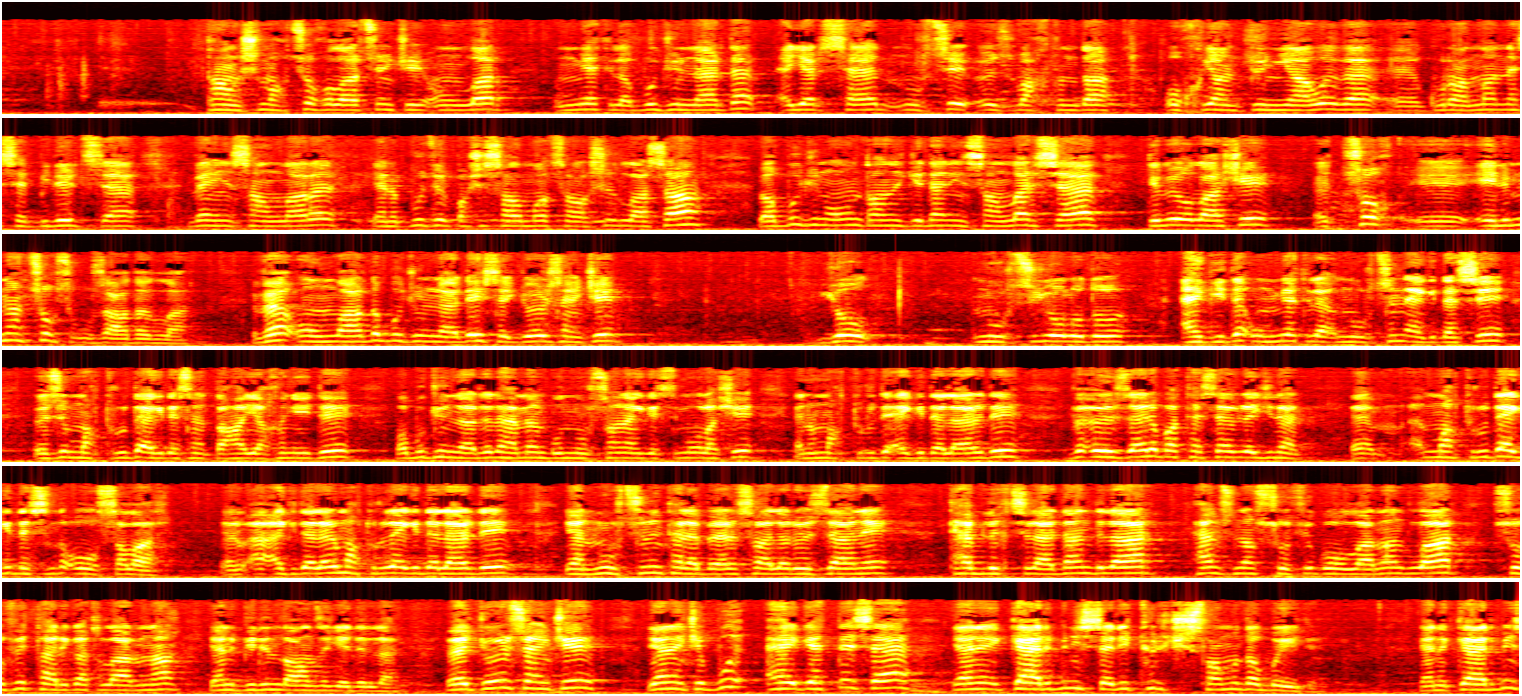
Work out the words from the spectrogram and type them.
danışmaq çox olar, çünki onlar ümumiyyətlə bu günlərdə əgər Səhər Nursi öz vaxtında oxuyan dünyavi və e, Qurandan nəsə bilirdisə və insanları yəni bu cür başa salmağa çalışırlarsa və bu gün onun tanı gedən insanlar isə demək olar ki, e, çox e, elmdən çox-çox uzaqdırlar. Və onlarda bu günlərdə isə görürsən ki, yol nurçu yoludur, əqidə ümumiyyətlə nurçunun əqidəsi özü maturidi əqidəsinə daha yaxın idi və bu günlərdə də həmən bu nursan əqidəsi ola ki, yəni maturidi əqidələridir və özləri bax təsəvvür edirlər, e, maturidi əqidəsində olsalar, yəni əqidələri maturidi əqidələrdir, yəni nurçunun tələbələri sayılar özlərini, təbliğçilərdəndirlər, həmçindən sufi qollardandılar, sufi tariqatlarına, yəni birinin dalınca gedirlər. Və görürsən ki, yəni ki, bu həqiqətdə isə, yəni qərbin istədiyi türk İslamı da bu idi. Yəni qərbin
